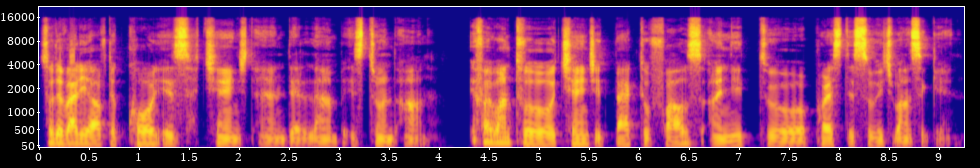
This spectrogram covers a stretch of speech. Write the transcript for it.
So the value of the code is changed and the lamp is turned on. If I want to change it back to false, I need to press the switch once again.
